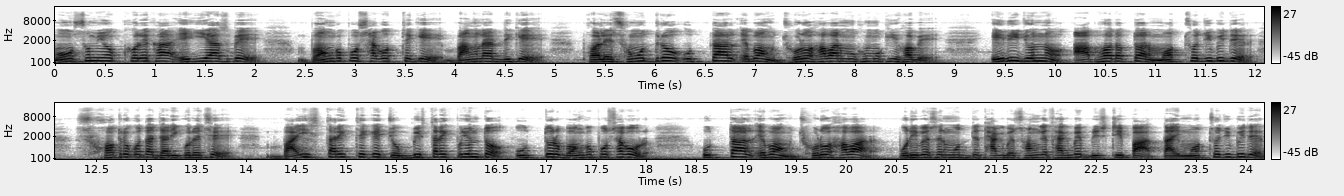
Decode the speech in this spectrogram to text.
মৌসুমি অক্ষরেখা এগিয়ে আসবে বঙ্গোপসাগর থেকে বাংলার দিকে। ফলে সমুদ্র উত্তাল এবং ঝোড়ো হাওয়ার মুখোমুখি হবে। এরই জন্য আবহাওয়া দপ্তর মৎস্যজীবীদের সতর্কতা জারি করেছে। বাইশ তারিখ থেকে চব্বিশ তারিখ পর্যন্ত উত্তর বঙ্গোপসাগর, উত্তাল এবং ঝোড়ো হাওয়ার পরিবেশের মধ্যে থাকবে, সঙ্গে থাকবে বৃষ্টিপাত। তাই মৎস্যজীবীদের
